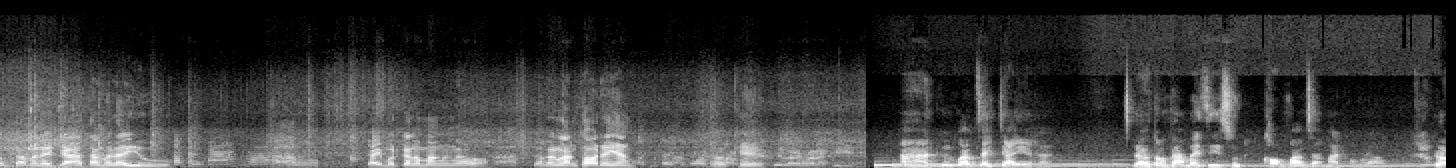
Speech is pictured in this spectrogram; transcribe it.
ส้มตำอะไรจ้าตำอะไรอยู่ตำปูม้าค่ะไก่หมดกะละมังนึงแล้วเหรอแล้วข้างหลังทอดได้ยัง โอเค อาหารคือความใส่ใจอะคะเราต้องทำให้ที่สุดของความสามารถของเรา เรา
